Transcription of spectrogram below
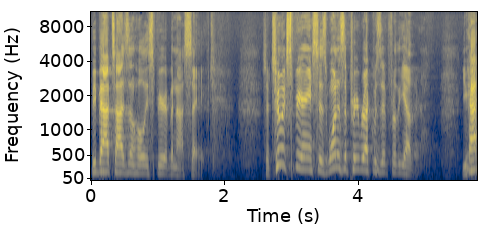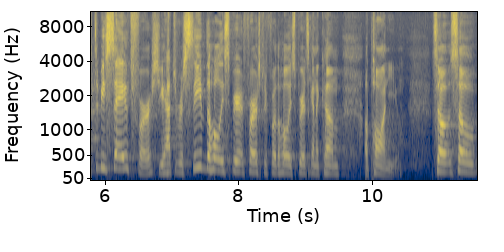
be baptized in the Holy Spirit but not saved. So, two experiences. One is a prerequisite for the other. You have to be saved first. You have to receive the Holy Spirit first before the Holy Spirit's going to come upon you. So, so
